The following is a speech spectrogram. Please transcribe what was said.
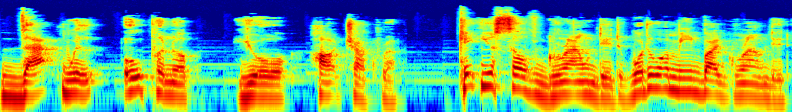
That will open up your heart chakra. Get yourself grounded. What do I mean by grounded?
